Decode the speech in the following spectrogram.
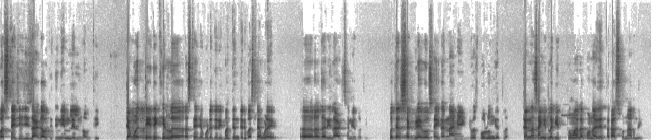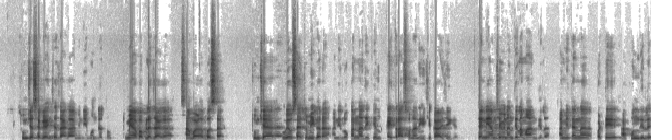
बसण्याची जी जागा होती ती नेमलेली नव्हती. त्यामुळे ते देखील रस्त्याच्या कुठेतरी मध्यंतरी बसल्यामुळे रहदारीला अडचण येत होती. मग त्या सगळ्या व्यावसायिकांना आम्ही एक दिवस बोलून घेतलं. त्यांना सांगितलं की तुम्हाला कोणाला त्रास होणार नाही. तुमच्या सगळ्यांच्या जागा आम्ही नेमून देतो. तुम्ही आपापल्या जागा सांभाळा बसा. तुमच्या व्यवसाय तुम्ही करा आणि लोकांना देखील काही त्रास होणार नाही याची काळजी घ्या. त्यांनी आमच्या विनंतीला मान दिला. आम्ही त्यांना पट्टे आखून दिले.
